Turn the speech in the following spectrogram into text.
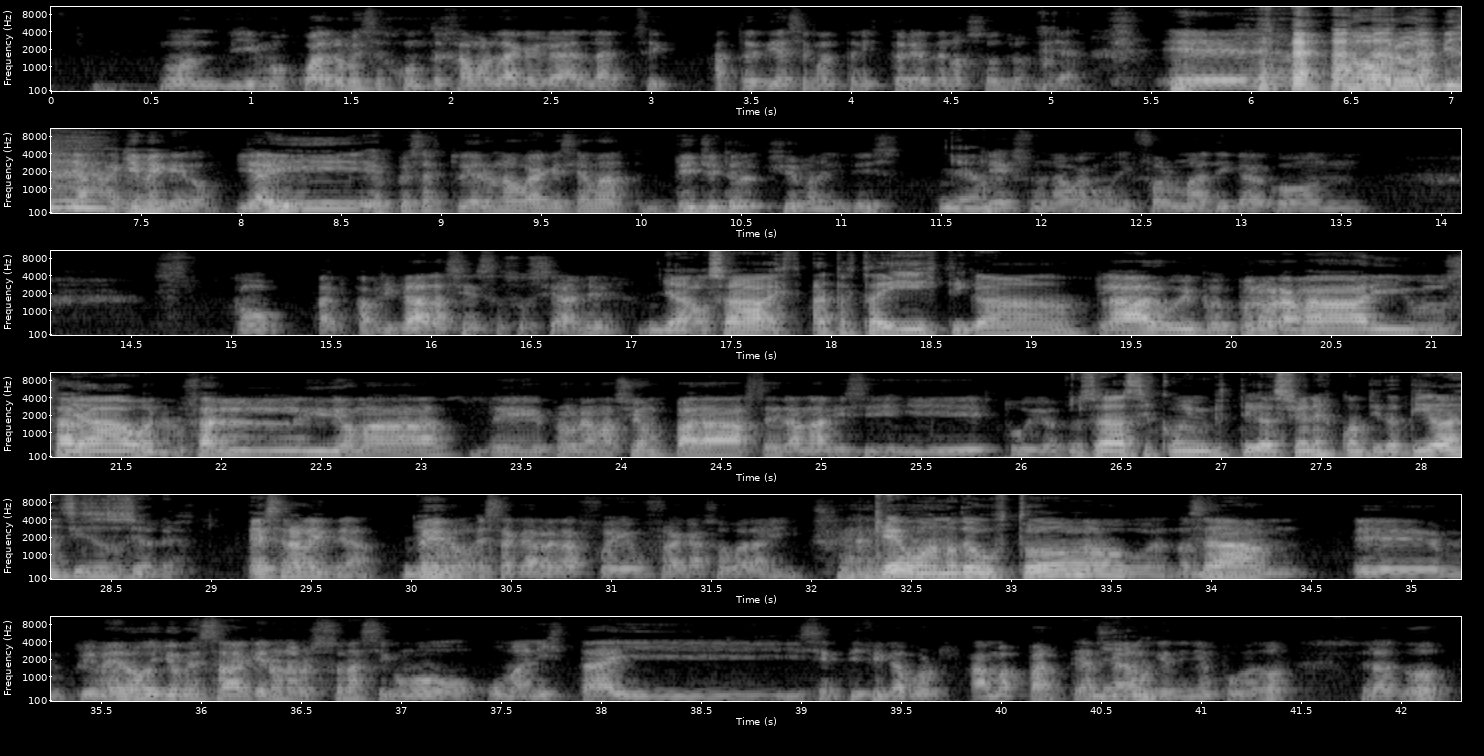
bueno, vivimos cuatro meses juntos, dejamos la cagada en Leipzig, hasta el día se cuentan historias de nosotros. Ya. Eh, no, pero dije, ya, aquí me quedo. Y ahí empecé a estudiar una weá que se llama Digital Humanities, Ya. que es una weá como de informática con como aplicada a las ciencias sociales. Ya, o sea, alta estadística. Claro, y programar y usar Ya, bueno. usar el idioma de programación para hacer análisis y estudios. O sea, así como investigaciones cuantitativas en ciencias sociales. Esa era la idea, Ya. pero esa carrera fue un fracaso para mí. ¿Qué, weón? ¿No te gustó? No, bueno, o sea, eh, primero yo pensaba que era una persona así como humanista y, y científica por ambas partes, así Ya. como que tenía un poco de, dos, de las dos,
